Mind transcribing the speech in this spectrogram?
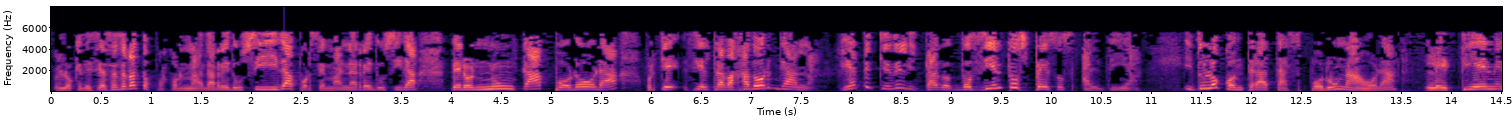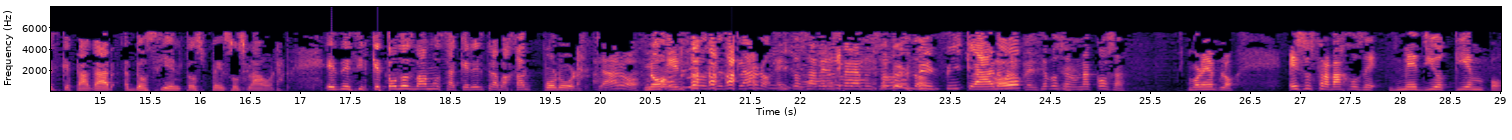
Lo que decías hace rato, por jornada reducida, por semana reducida, pero nunca por hora, porque si el trabajador gana, fíjate qué delicado, 200 pesos al día, y tú lo contratas por una hora, le tienes que pagar 200 pesos la hora. Es decir, que todos vamos a querer trabajar por hora. Claro. ¿No? Entonces, claro. Entonces, a ver, espérame un segundo. Sí, sí, claro. Ahora, pensemos en una cosa. Por ejemplo, esos trabajos de medio tiempo.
